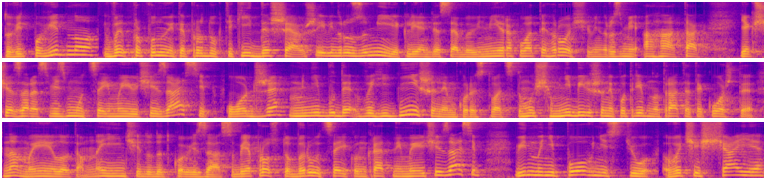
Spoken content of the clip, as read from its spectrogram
то відповідно ви пропонуєте продукт, який дешевший, він розуміє клієнт для себе, він вміє рахувати гроші. Він розуміє, ага, так, якщо я зараз візьму цей миючий засіб, отже, мені буде вигідніше ним користуватися, тому що мені більше не потрібно тратити кошти на мило, там на інші додаткові засоби. Я просто беру цей конкретний миючий засіб, він мені повністю вичищає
